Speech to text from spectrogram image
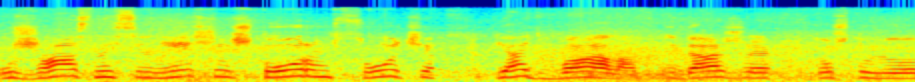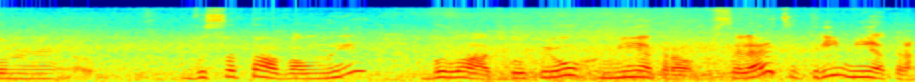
ужасный, сильнейший шторм в Сочи, 5 баллов, и даже то, что высота волны была до трех метров. Представляете, три метра.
